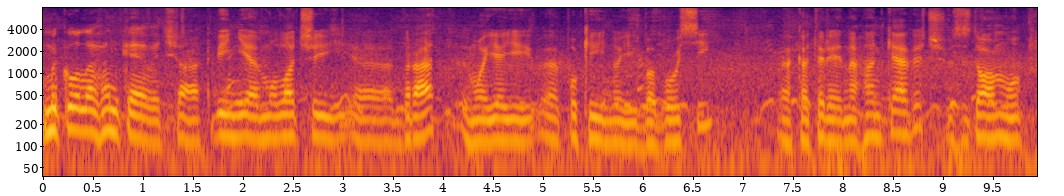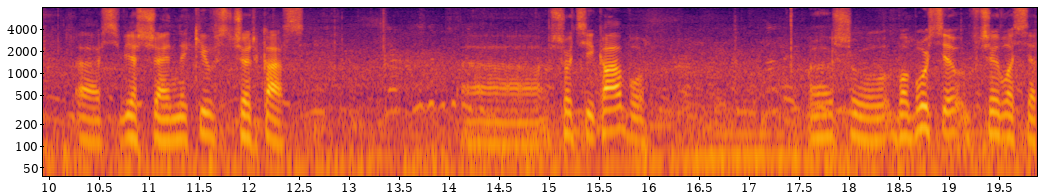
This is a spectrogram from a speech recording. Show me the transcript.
Микола Ганкевич. Так, він є молодший е, брат моєї е, покійної бабусі е, Катерина Ганкевич з дому е, священників з Черкас. Е, Що цікаво, е, що бабуся вчилася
